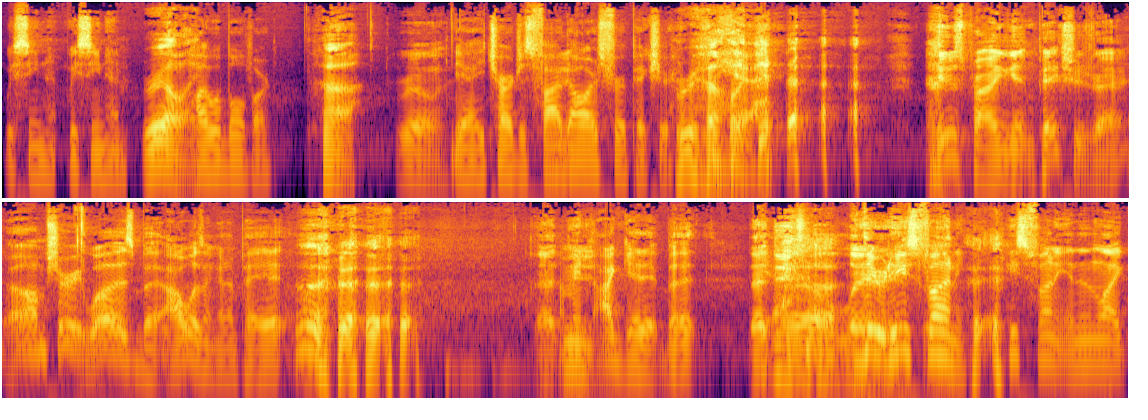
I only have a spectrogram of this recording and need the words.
we seen him. We seen him. really? Hollywood Boulevard. Huh? really. Yeah, he charges five dollars for a picture. Really? Yeah. He was probably getting pictures, right? Oh, I'm sure he was, but I wasn't gonna pay it. Like, That I mean, I get it, but that yeah. dude's hilarious. dude, he's funny. He's funny. And then like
